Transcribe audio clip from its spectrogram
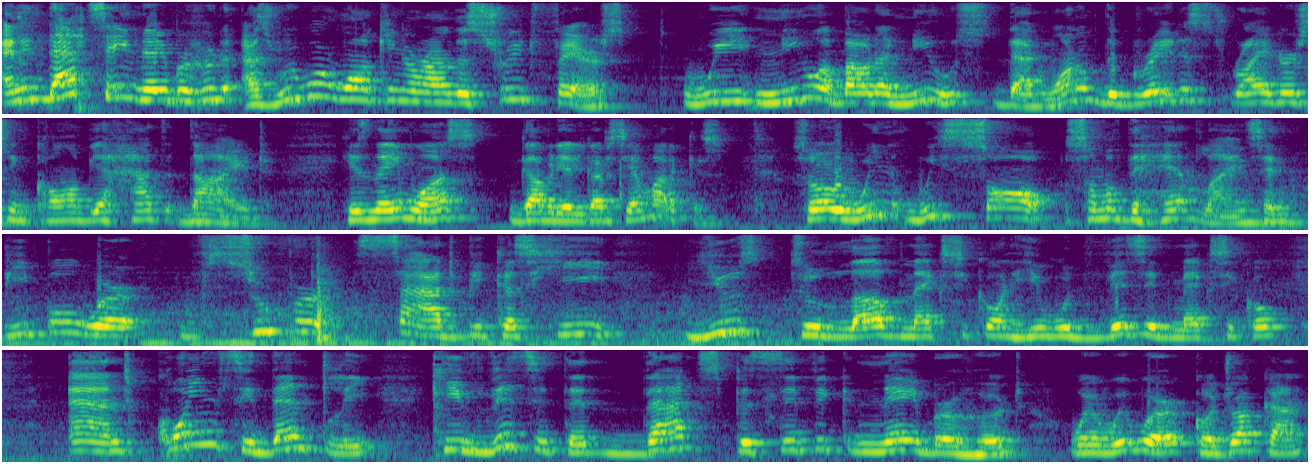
And in that same neighborhood, as we were walking around the street fairs, we knew about a news that one of the greatest writers in Colombia had died. His name was Gabriel Garcia Marquez. So we, we saw some of the headlines, and people were super sad because he used to love Mexico and he would visit Mexico. And coincidentally, he visited that specific neighborhood where we were, Coyoacan,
